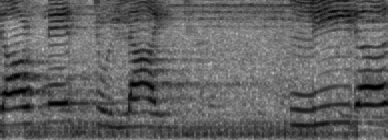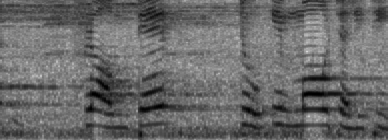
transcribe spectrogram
darkness to light lead us from death to immortality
